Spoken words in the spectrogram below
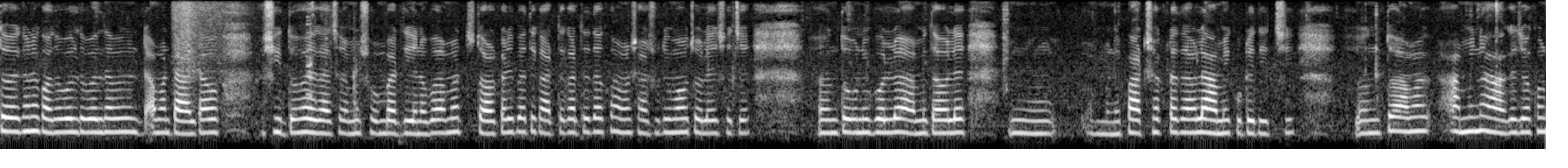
তো এখানে কথা বলতে বলতে আমি, আমার ডালটাও সিদ্ধ হয়ে গেছে, আমি সোমবার দিয়ে নেব। আমার তরকারি পাতি কাটতে কাটতে দেখো আমার শাশুড়ি মাও চলে এসেছে। তো উনি বলল আমি তাহলে মানে পাট শাকটা তাহলে আমি কুটে দিচ্ছি। তো আমার, আমি না আগে যখন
